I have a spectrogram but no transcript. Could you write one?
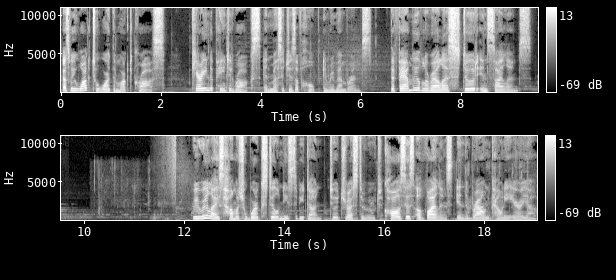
As we walked toward the marked cross, carrying the painted rocks and messages of hope and remembrance, the family of Laureles stood in silence we realize how much work still needs to be done to address the root causes of violence in the Brown County area.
